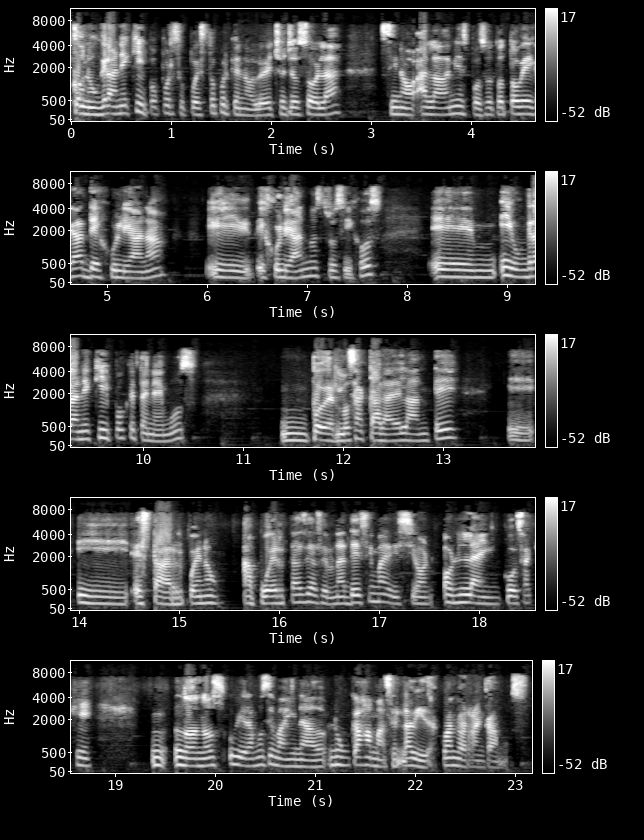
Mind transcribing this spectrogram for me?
con un gran equipo, por supuesto, porque no lo he hecho yo sola, sino al lado de mi esposo Toto Vega, de Juliana y de Julián, nuestros hijos, em, y un gran equipo que tenemos, mm, poderlo sacar adelante eh, y estar, bueno, a puertas de hacer una décima edición online, cosa que no nos hubiéramos imaginado nunca jamás en la vida cuando arrancamos.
